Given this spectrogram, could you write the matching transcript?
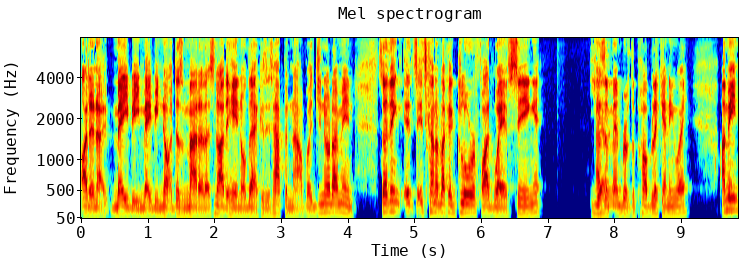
I don't know, maybe, maybe not. It doesn't matter. That's neither here nor there because it's happened now. But do you know what I mean? So I think it's it's kind of like a glorified way of seeing it yeah. as a member of the public anyway. I mean,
